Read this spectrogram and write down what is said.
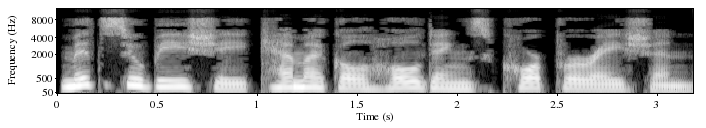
Mitsubishi Chemical Holdings Corporation,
